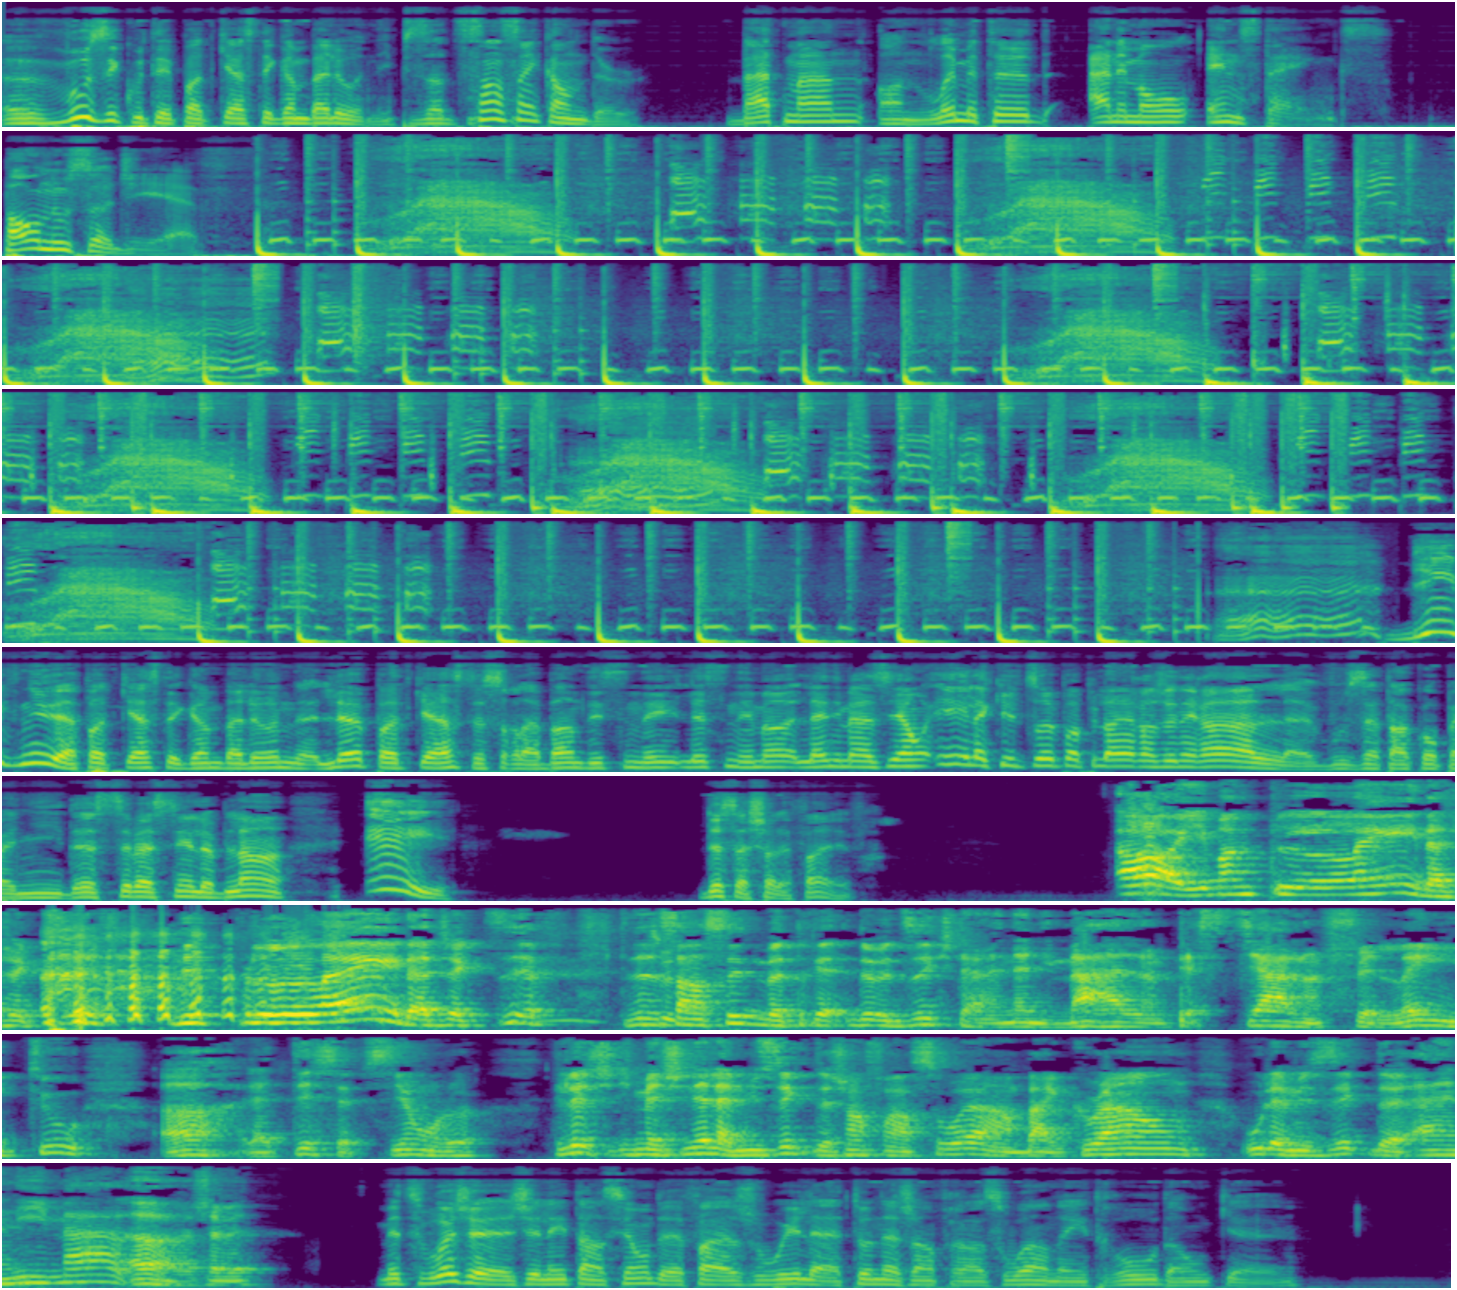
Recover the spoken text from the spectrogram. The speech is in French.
Euh, Vous écoutez Podcast et Gumballoon, épisode 152. Batman Unlimited Animal Instincts. Parle-nous ça. Bienvenue à Podcast et Gumballoon, le podcast sur la bande dessinée, le cinéma, l'animation et la culture populaire en général. Vous êtes en compagnie de Sébastien Leblanc et de Sacha Lefebvre. Ah, il manque plein d'adjectifs. mais plein d'adjectifs. T'étais censé de me, tra- de me dire que j'étais un animal, un bestial, un félin et tout. Ah, la déception, là. Puis là, j'imaginais la musique de Jean-François en background, ou la musique de Animal. Ah, j'avais... Mais tu vois, j'ai l'intention de faire jouer la tune à Jean-François en intro, donc euh,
